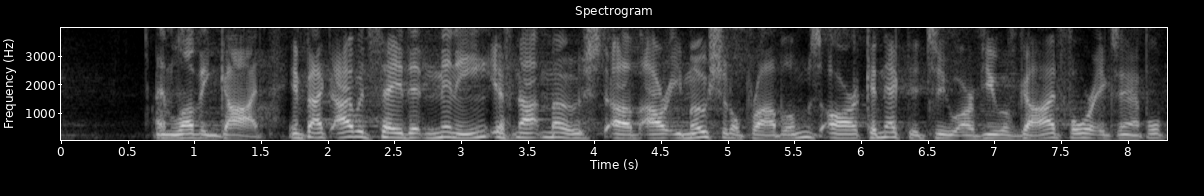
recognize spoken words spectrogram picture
and loving God. In fact, I would say that many, if not most, of our emotional problems are connected to our view of God. For example,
